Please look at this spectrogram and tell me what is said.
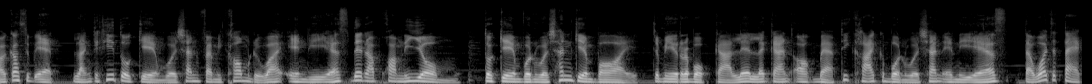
1991 หลังจากที่ตัวเกมเวอร์ชัน Famicom หรือว่า NES ได้รับความนิยม ตัวเกมบนเวอร์ชันเกมบอยจะมีระบบการเล่นและการออกแบบที่คล้ายกับบนเวอร์ชัน NES แต่ว่าจะแตก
